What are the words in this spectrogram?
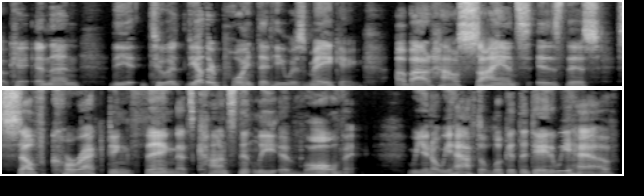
Okay, and then the to the other point that he was making about how science is this self-correcting thing that's constantly evolving. We, you know, we have to look at the data we have,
